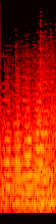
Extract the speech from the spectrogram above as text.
Thank you.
